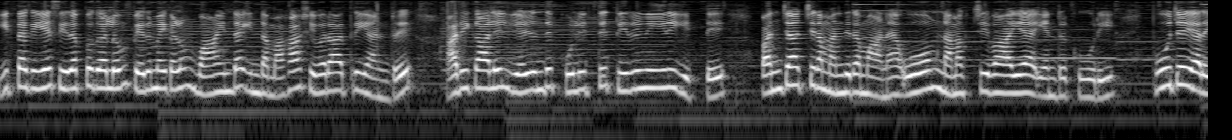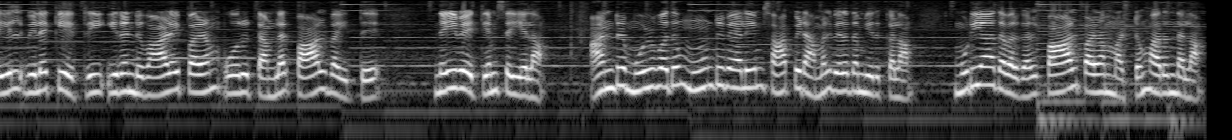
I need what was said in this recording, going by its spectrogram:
இத்தகைய சிறப்புகளும் பெருமைகளும் வாய்ந்த இந்த மகா சிவராத்திரி அன்று அதிகாலில் எழுந்து குளித்து திருநீறு இட்டு பஞ்சாட்சிர மந்திரமான ஓம் நமச்சிவாய என்று கூறி பூஜை அறையில் விளக்கேற்றி இரண்டு வாழைப்பழம் ஒரு டம்ளர் பால் வைத்து நெய்வேத்தியம் செய்யலாம். அன்று முழுவதும் மூன்று வேளையும் சாப்பிடாமல் விரதம் இருக்கலாம். முடியாதவர்கள் பால் பழம் மட்டும் அருந்தலாம்.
